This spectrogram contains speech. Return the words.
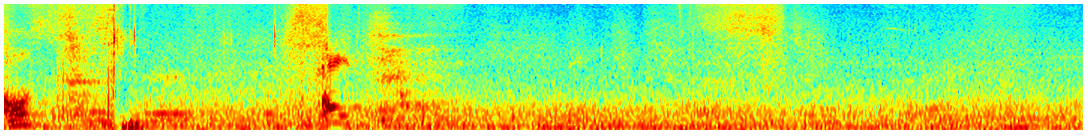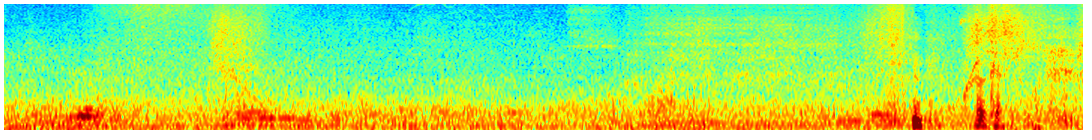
halt, eight. Okay.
